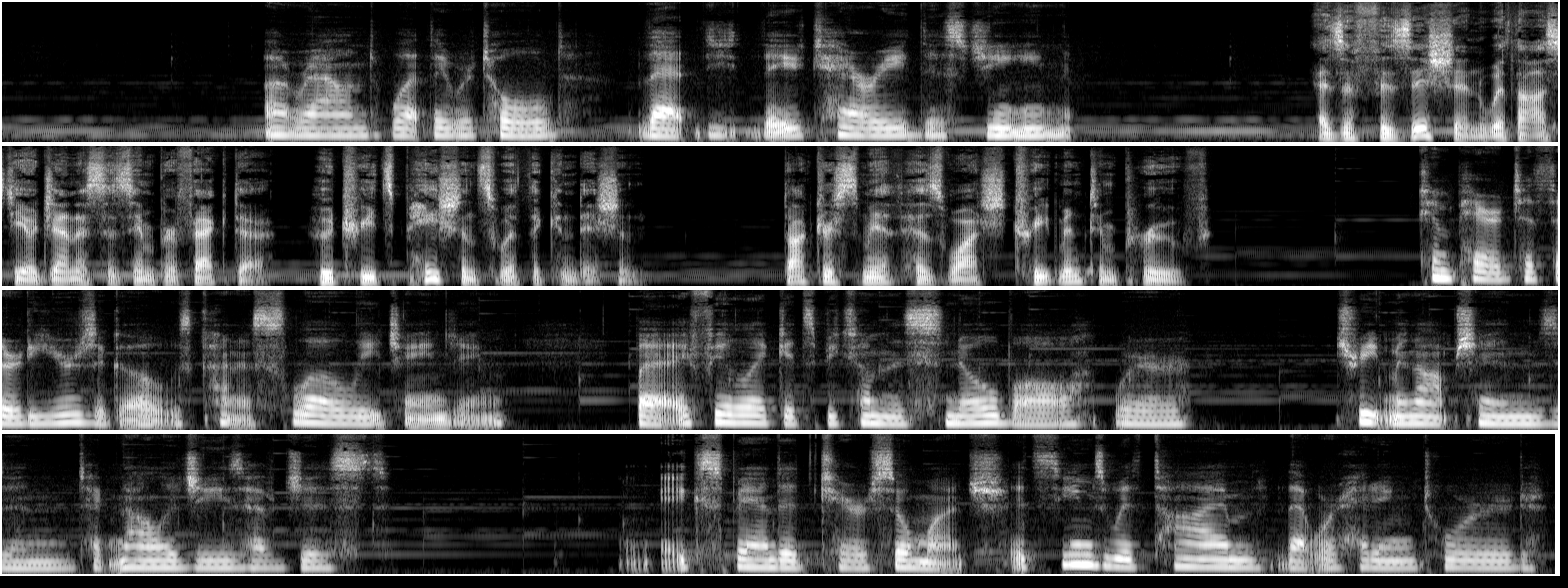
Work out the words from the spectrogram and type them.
around what they were told that they carried this gene. As a physician with osteogenesis imperfecta who treats patients with the condition, Dr. Smith has watched treatment improve. Compared to 30 years ago, it was kind of slowly changing. But I feel like it's become this snowball where treatment options and technologies have just expanded care so much. It seems with time that we're heading toward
